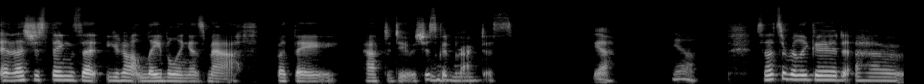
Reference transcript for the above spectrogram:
and that's just things that you're not labeling as math, but they have to do. It's just good Mhm. practice. Yeah. Yeah. So that's a really good, uh,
